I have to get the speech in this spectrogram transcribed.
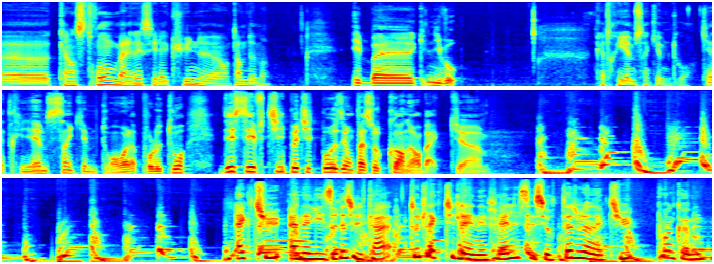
euh, qu'un strong malgré ses lacunes euh, en termes de main. Et ben, quel niveau? Quatrième, cinquième tour. Quatrième, cinquième tour. Voilà pour le tour des safety. Petite pause et on passe au cornerback. Actu, analyse, résultat, toute l'actu de la NFL, c'est sur touchdownactu.com.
